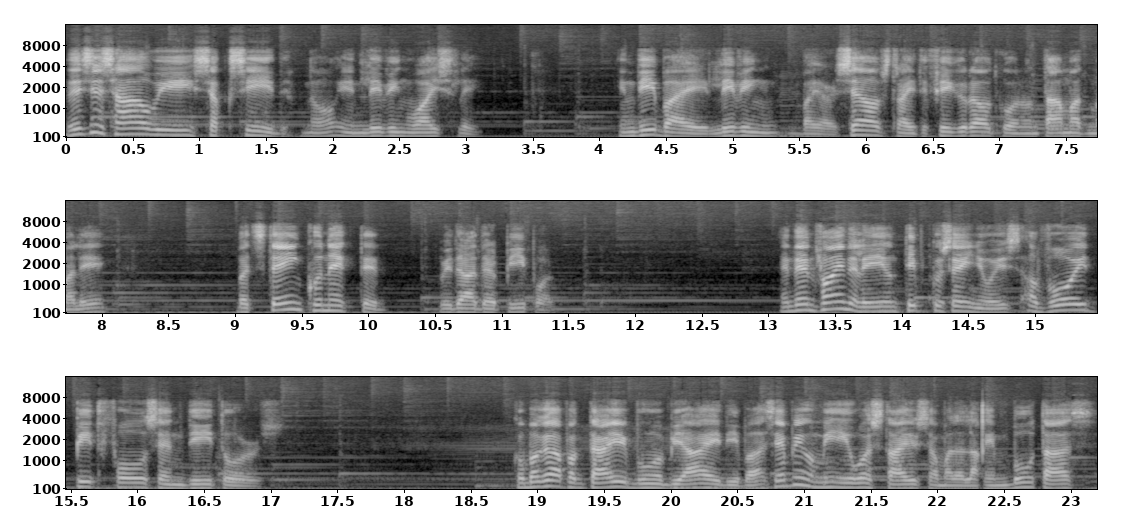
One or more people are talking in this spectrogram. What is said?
This is how we succeed no, in living wisely. Hindi by living by ourselves, trying to figure out kung anong tama at mali, but staying connected with other people. And then finally, yung tip ko sa inyo is avoid pitfalls and detours. Kumbaga, pag tayo bumabiyahe, di ba? Siyempre, umiiwas tayo sa malalaking butas.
